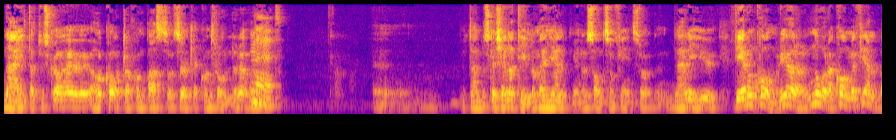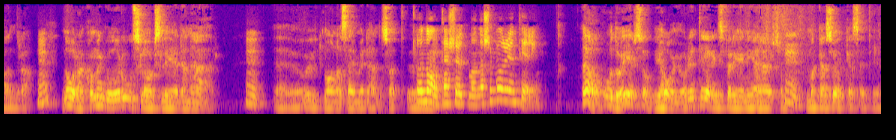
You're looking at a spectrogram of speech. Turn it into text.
Nej, inte att du ska eh, ha karta och kompass och söka kontroller överallt. Eh, utan du ska känna till de här hjälpmedlen och sånt som finns. Och det här är ju det de kommer att göra. Några kommer fjällvandra. Mm. Några kommer gå Roslagsleden här. Mm. Eh, och utmana sig med den. Så att, och någon kanske utmanar sig med orientering. Ja, och då är det så. Vi har ju orienteringsföreningar här som Mm. man kan söka sig till.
